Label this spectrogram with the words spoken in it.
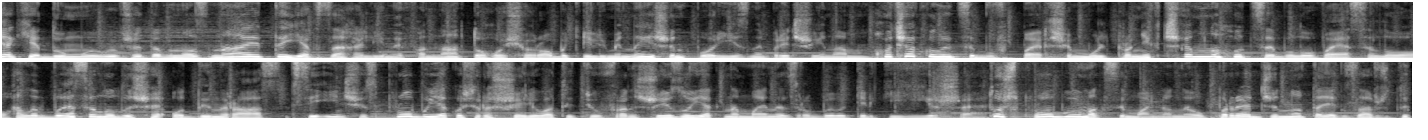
Як я думаю, ви вже давно знаєте, я взагалі не фанат того, що робить Illumination по різним причинам. Хоча, коли це був перший мульт про нікчемного, це було весело. Але весело лише один раз. Всі інші спроби якось розширювати цю франшизу, як на мене, зробили тільки гірше. Тож спробую максимально неопереджено та як завжди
